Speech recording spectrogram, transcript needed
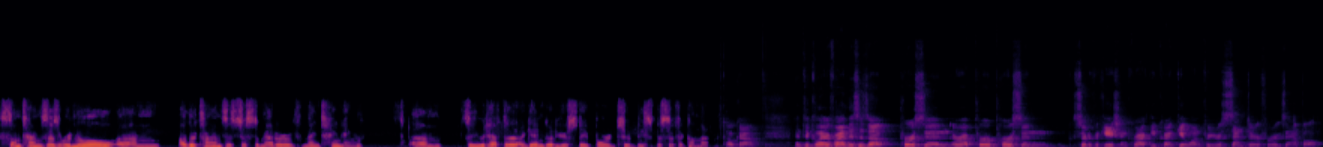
sometimes there's a renewal. Um, other times it's just a matter of maintaining. Um, so you would have to again go to your state board to be specific on that. Okay. And to clarify, this is a person or a per person certification, correct? You couldn't get one for your center, for example.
